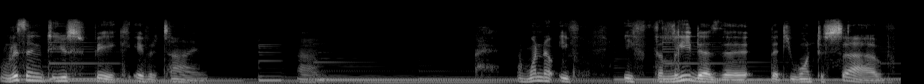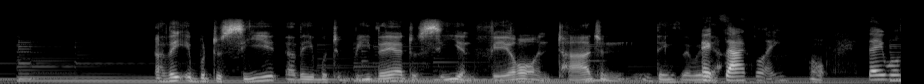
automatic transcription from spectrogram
listening to you speak every time um, I wonder if if the leaders that, that you want to serve are they able to see it? Are they able to be there to see and feel and touch and things that way exactly. Oh. They will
